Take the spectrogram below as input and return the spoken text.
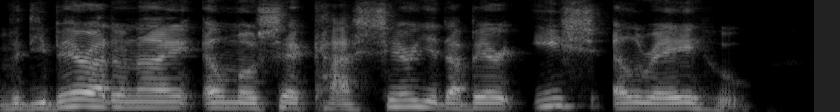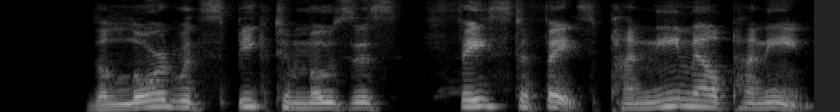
V'diber Adonai el Moshe kasher yedaber ish el re'ehu. the Lord would speak to Moses face to face, panim el panim,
